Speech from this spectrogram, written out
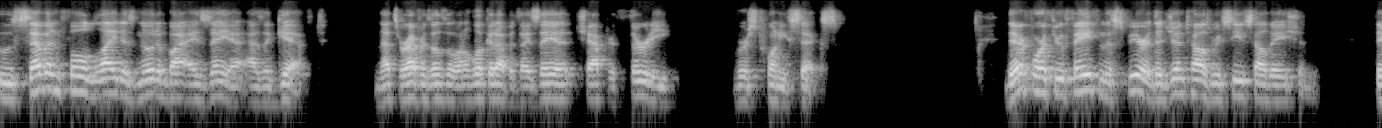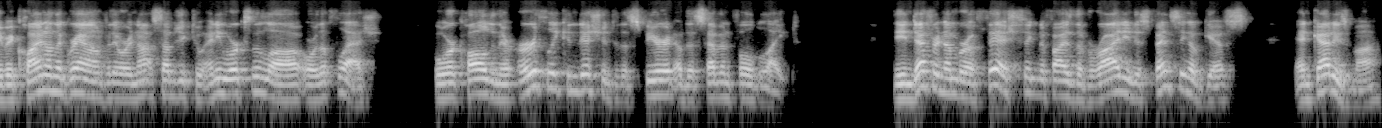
whose sevenfold light is noted by Isaiah as a gift. And that's a reference, those that want to look it up. It's Isaiah chapter 30, verse 26. Therefore, through faith in the Spirit, the Gentiles receive salvation. They recline on the ground, for they were not subject to any works of the law or the flesh, but were called in their earthly condition to the Spirit of the sevenfold light. The indefinite number of fish signifies the variety and dispensing of gifts and charisma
